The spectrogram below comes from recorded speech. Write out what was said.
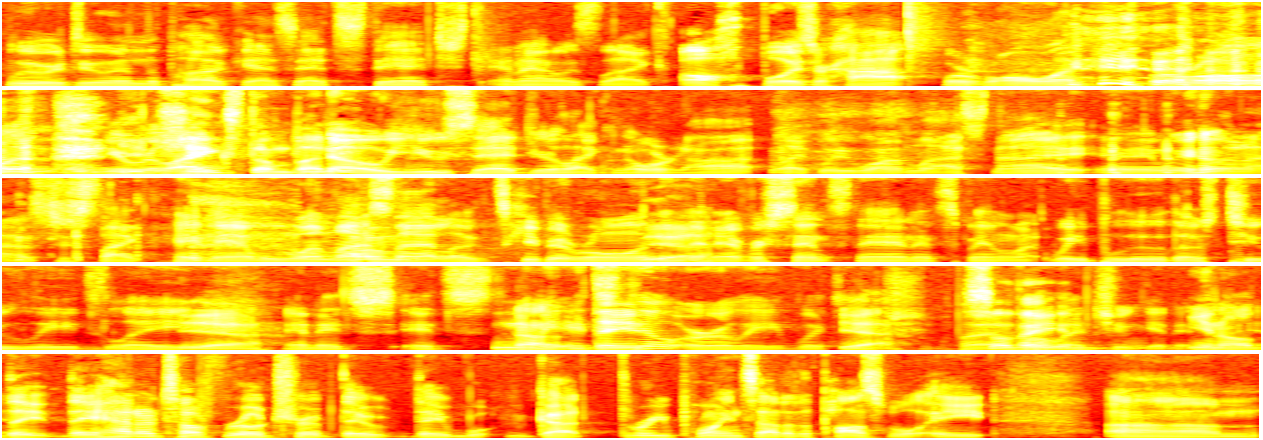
we were doing the podcast at Stitched, and I was like, "Oh, boys are hot. We're rolling. We're rolling." And you, You were like, jinxed 'em, buddy. "No, you said you're like, no, we're not. Like, we won last night." And we won. I was just like, "Hey, man, we won last Um, night. Let's keep it rolling." yeah. And then ever since then, it's been like we blew those two leads late. yeah. And it's it's No, I mean, it's they- still early. Which, Yeah. but so they, I'll let you get you know, it. they they had a tough road trip. They they w- got three points out of the possible eight. Um,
